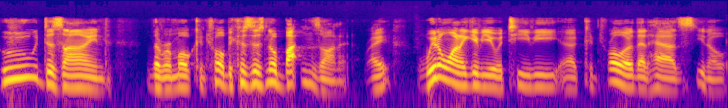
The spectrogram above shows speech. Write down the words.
who designed the remote control? Because there's no buttons on it, right? We don't want to give you a TV uh, controller that has, you know,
